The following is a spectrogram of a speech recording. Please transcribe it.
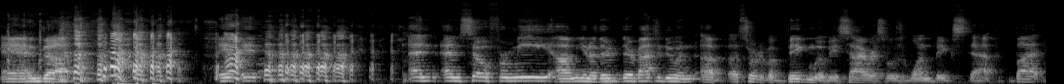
And uh, it, it, and and so for me, um, you know, they're they're about to do an, a, a sort of a big movie. Cyrus was one big step, but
